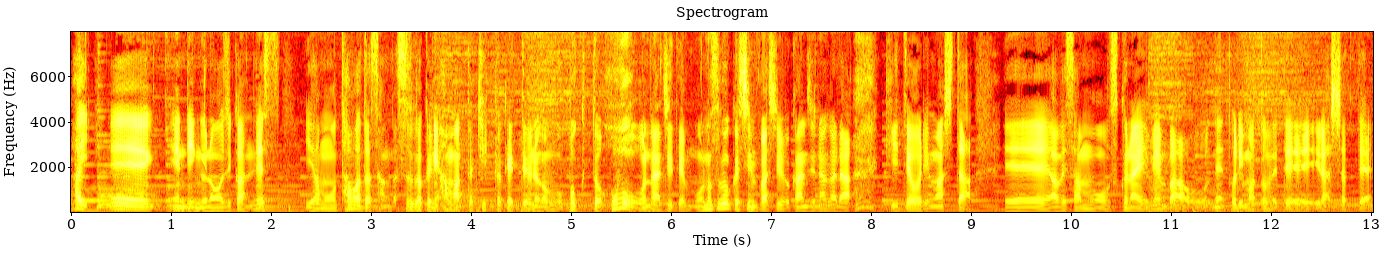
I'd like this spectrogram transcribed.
はい、えーエンディングのお時間です。いやもう玉田さんが数学にはまったきっかけっていうのがもう僕とほぼ同じでものすごくシンパシーを感じながら聞いておりました、えー安倍さんも少ないメンバーをね取りまとめていらっしゃって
